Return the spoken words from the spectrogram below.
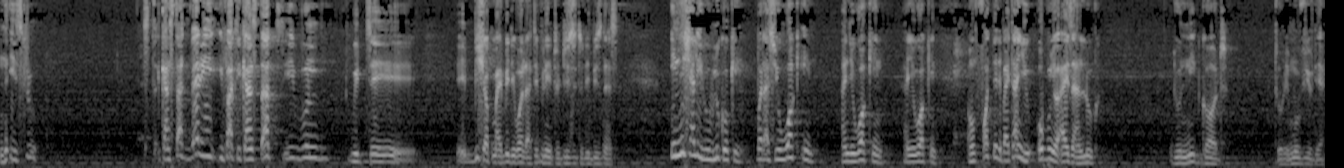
It's true. It can start very, in fact, you can start even with a, a bishop might be the one that even introduces you to the business. Initially, it will look okay, but as you walk in and you walk in and you walk in, unfortunately, by the time you open your eyes and look, you need God to remove you there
